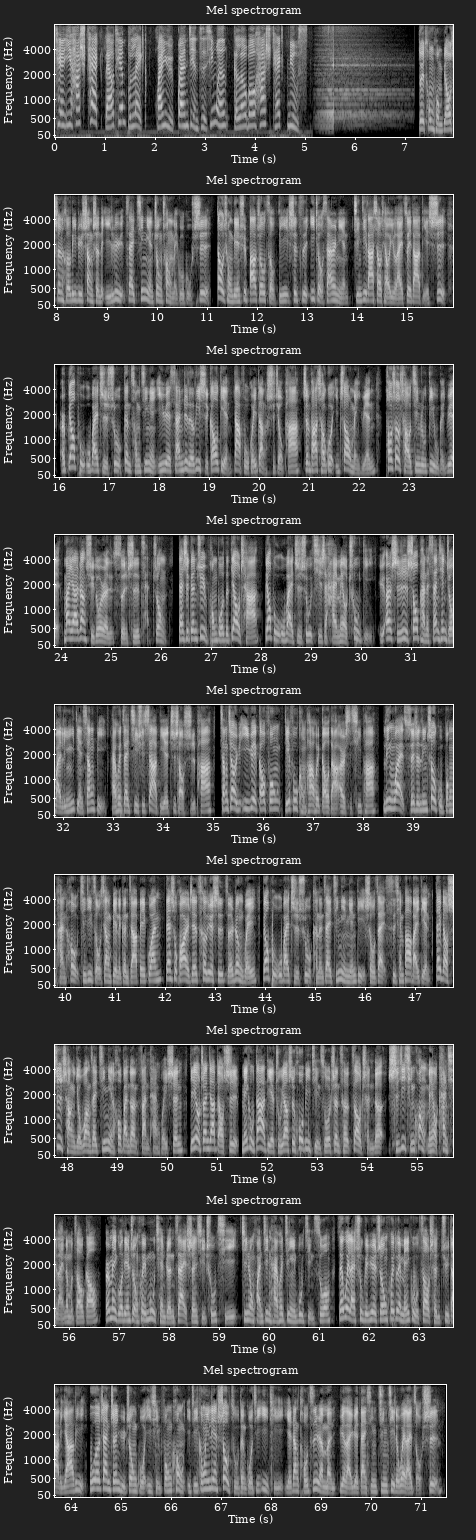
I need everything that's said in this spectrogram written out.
天一 hashtag 聊天不累，寰宇关键字新闻 global hashtag news。对通膨飙升和利率上升的疑虑，在今年重创美国股市，道琼连续八周走低，是自一九三二年经济大萧条以来最大跌势，而标普五百指数更从今年一月三日的历史高点大幅回档十九趴，蒸发超过一兆美元，抛售潮进入第五个月，卖压让许多人损失惨重。但是根据彭博的调查，标普五百指数其实还没有触底，与二十日收盘的三千九百零一点相比，还会再继续下跌至少十趴。相较于一月高峰，跌幅恐怕会高达二十七趴。另外，随着零售股崩盘后，经济走向变得更加悲观。但是华尔街策略师则认为，标普五百指数可能在今年年底收在四千八百点，代表市场有望在今年后半段反弹回升。也有专家表示，美股大跌主要是货币紧缩政策造成的，实际情况没有看起来那么糟。高，而美国联准会目前仍在升息初期，金融环境还会进一步紧缩，在未来数个月中会对美股造成巨大的压力。乌俄战争与中国疫情风控以及供应链受阻等国际议题，也让投资人们越来越担心经济的未来走势。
